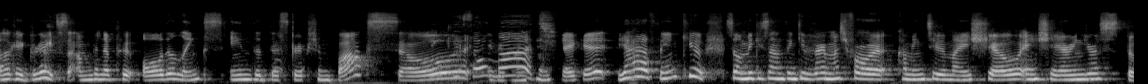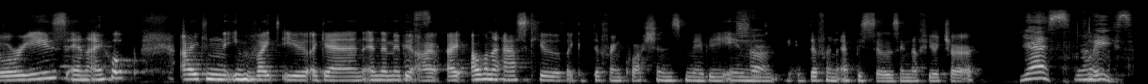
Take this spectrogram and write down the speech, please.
Okay, great. So I'm gonna put all the links in the description box. So thank you so much. Check it. Yeah, thank you. So Miki-san, thank you very much for coming to my show and sharing your stories. And I hope I can invite you again. And then maybe yes. I, I, I want to ask you like different questions, maybe in sure. like, different episodes in the future. Yes, yeah. please.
